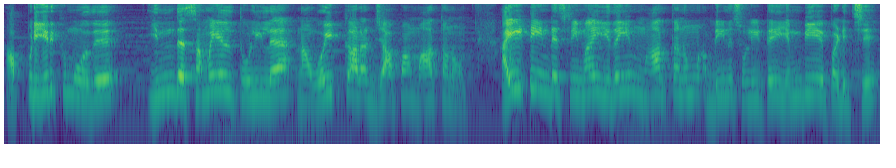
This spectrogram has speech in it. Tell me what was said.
அப்படி இருக்கும்போது இந்த சமையல் தொழிலை நான் ஒயிட் காலர் ஜாப்பாக மாற்றணும் ஐடி இண்டஸ்ட்ரியுமா இதையும் மாற்றணும் அப்படின்னு சொல்லிட்டு எம்பிஏ படித்து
